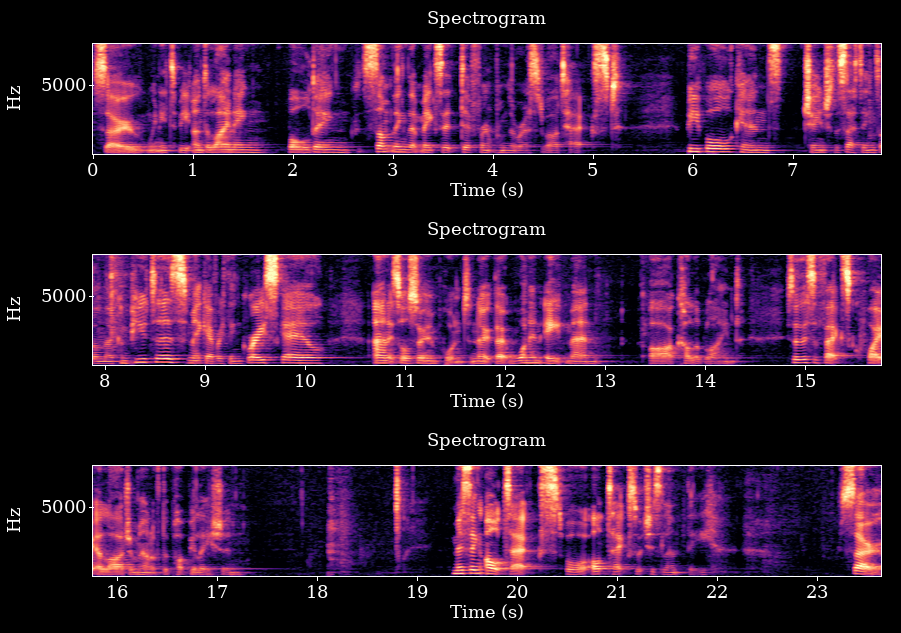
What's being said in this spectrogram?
So we need to be underlining, bolding, something that makes it different from the rest of our text. People can change the settings on their computers, make everything grayscale, and it's also important to note that one in eight men are colorblind. So this affects quite a large amount of the population. Missing alt text, or alt text which is lengthy. So,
